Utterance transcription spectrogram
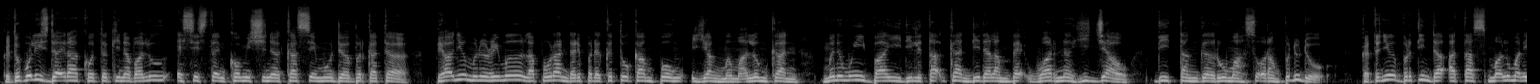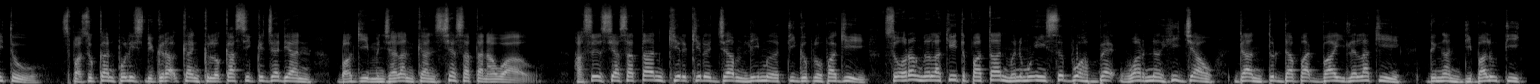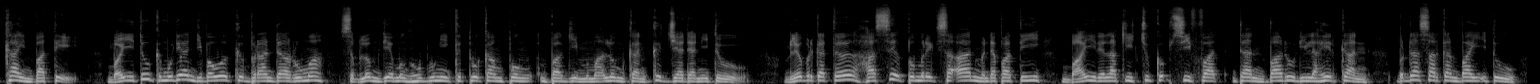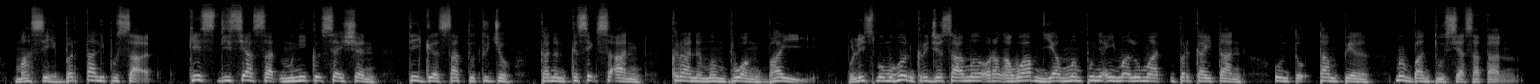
Ketua Polis Daerah Kota Kinabalu, Asisten Komisioner Kasim Muda berkata, pihaknya menerima laporan daripada ketua kampung yang memaklumkan menemui bayi diletakkan di dalam beg warna hijau di tangga rumah seorang penduduk. Katanya bertindak atas maklumat itu, sepasukan polis digerakkan ke lokasi kejadian bagi menjalankan siasatan awal. Hasil siasatan kira-kira jam 5.30 pagi, seorang lelaki tempatan menemui sebuah beg warna hijau dan terdapat bayi lelaki dengan dibaluti kain batik. Bayi itu kemudian dibawa ke beranda rumah sebelum dia menghubungi ketua kampung bagi memaklumkan kejadian itu. Beliau berkata hasil pemeriksaan mendapati bayi lelaki cukup sifat dan baru dilahirkan berdasarkan bayi itu masih bertali pusat. Kes disiasat mengikut Seksyen 317 Kanun Keseksaan kerana membuang bayi. Polis memohon kerjasama orang awam yang mempunyai maklumat berkaitan untuk tampil membantu siasatan.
